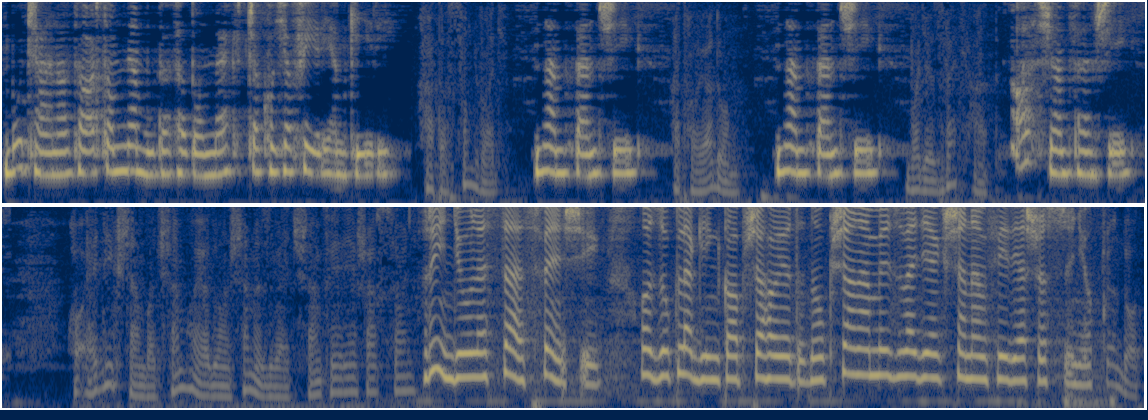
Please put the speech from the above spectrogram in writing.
Bocsánat, arcom nem mutathatom meg, csak hogyha férjem kéri. Hát asszony vagy? Nem fenség. Hát hajadom? Nem fenség. Vagy özvegy hát? Az sem fenség. Ha egyik sem vagy sem hajadon, sem özvegy, sem férjes asszony, Ringyó lesz száz fenség. Azok leginkább se hajadonok, se nem özvegyek, se nem férjes asszonyok. ott!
